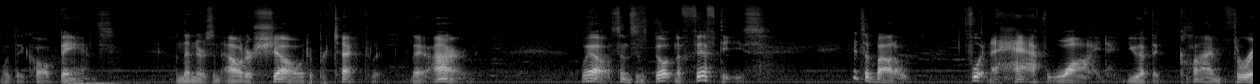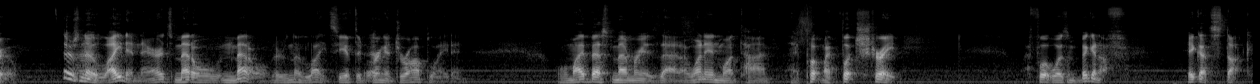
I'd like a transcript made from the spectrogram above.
what they call bands, and then there's an outer shell to protect the, the iron. Well, since it's built in the 50s, it's about a foot and a half wide. You have to climb through. There's no light in there. It's metal and metal. There's no light, so you have to bring a drop light in. Well, my best memory is that I went in one time. I put my foot straight. My foot wasn't big enough. It got stuck.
